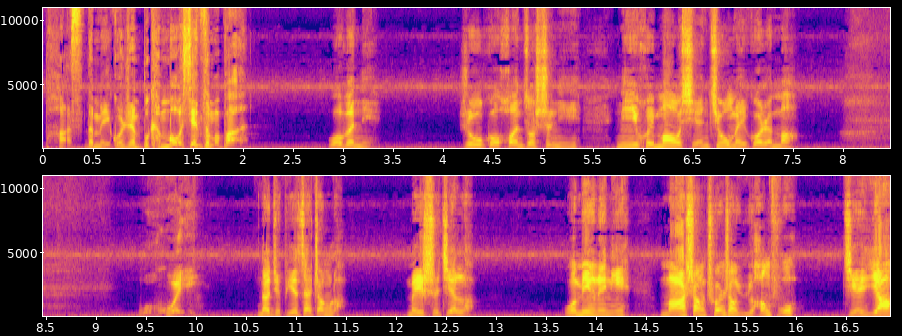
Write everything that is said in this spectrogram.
怕死的美国人不肯冒险怎么办？我问你，如果换作是你，你会冒险救美国人吗？我会。那就别再争了，没时间了。我命令你马上穿上宇航服，减压。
